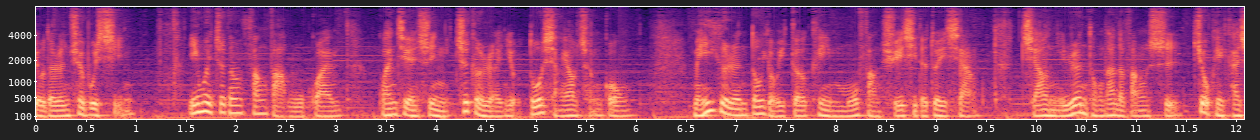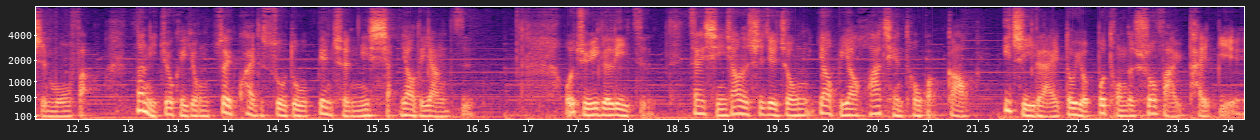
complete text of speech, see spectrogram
有的人却不行？因为这跟方法无关，关键是你这个人有多想要成功。每一个人都有一个可以模仿学习的对象，只要你认同他的方式，就可以开始模仿，那你就可以用最快的速度变成你想要的样子。我举一个例子，在行销的世界中，要不要花钱投广告，一直以来都有不同的说法与派别。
